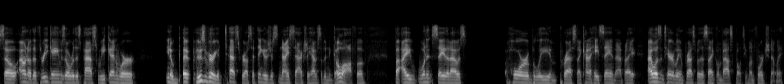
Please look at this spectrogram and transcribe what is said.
So I don't know. The three games over this past weekend were, you know, uh, it was a very good test for us. I think it was just nice to actually have something to go off of. But I wouldn't say that I was horribly impressed. I kind of hate saying that, but I I wasn't terribly impressed by the Cyclone basketball team, unfortunately.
